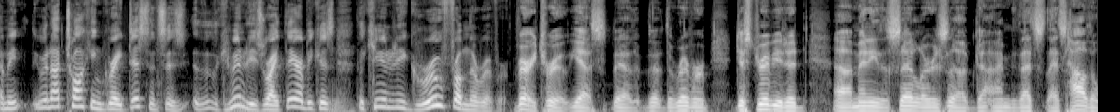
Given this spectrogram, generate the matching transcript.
I mean, we're not talking great distances. The the community's right there because Mm. the community grew from the river. Very true. Yes, yeah, the, the, river distributed uh, many of the settlers. Uh, I mean, that's that's how the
